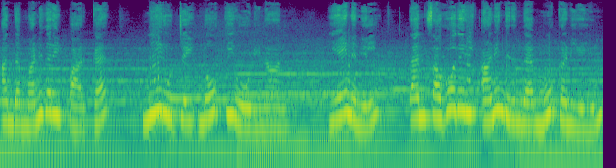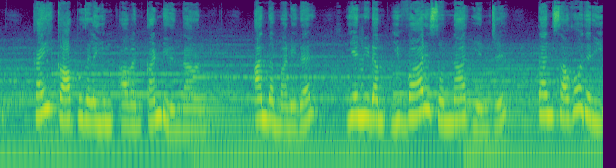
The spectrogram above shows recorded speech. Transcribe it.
அந்த மனிதரை பார்க்க நீரூற்றை நோக்கி ஓடினான். ஏனெனில் தன் சகோதரி அணிந்திருந்த மூக்கணியையும் கை காப்புகளையும் அவன் கண்டிருந்தான். அந்த மனிதர் என்னிடம் இவ்வாறு சொன்னார் என்று தன் சகோதரி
